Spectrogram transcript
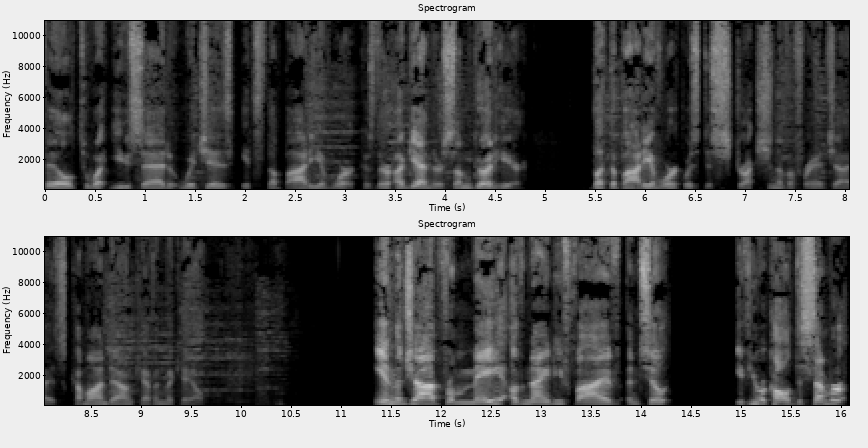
Phil to what you said, which is it's the body of work. Because there again, there's some good here. But the body of work was destruction of a franchise. Come on down, Kevin McHale. In the job from May of 95 until, if you recall, December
